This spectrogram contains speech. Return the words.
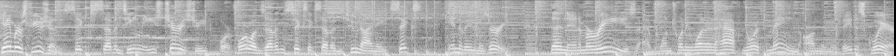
Gamers Fusion, 617 East Cherry Street, or 417 667 2986 in Nevada, Missouri. The Nana Marie's at 121 and a half North Main on the Nevada Square.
